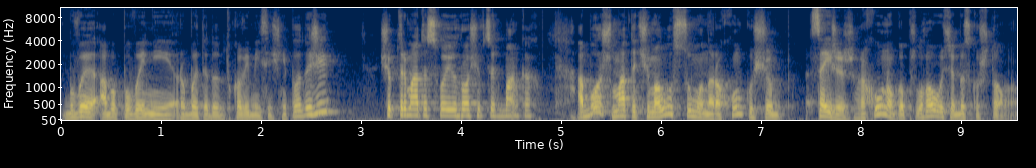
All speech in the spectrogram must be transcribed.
бо ви або повинні робити додаткові місячні платежі, щоб тримати свої гроші в цих банках, або ж мати чималу суму на рахунку, щоб цей же ж рахунок обслуговувався безкоштовно.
